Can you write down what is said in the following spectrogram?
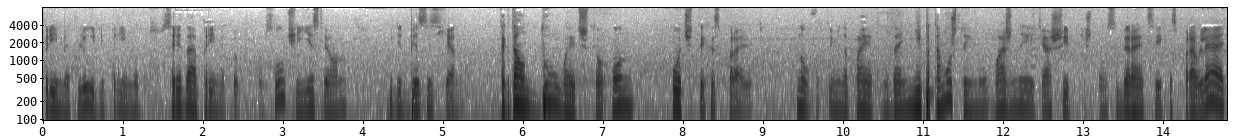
примет, люди примут, среда примет только в том случае, если он будет без изъяна. Тогда он думает, что он хочет их исправить. Ну, вот именно поэтому, да, не потому, что ему важны эти ошибки, что он собирается их исправлять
